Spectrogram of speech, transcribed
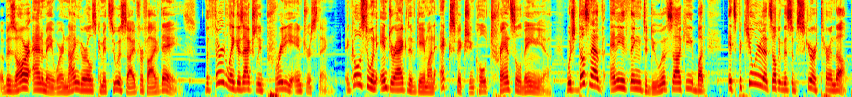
a bizarre anime where 9 girls commit suicide for 5 days. The third link is actually pretty interesting. It goes to an interactive game on X-Fiction called Transylvania, which doesn't have anything to do with Saki, but it's peculiar that something this obscure turned up.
